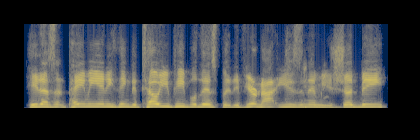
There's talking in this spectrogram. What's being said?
He doesn't pay me anything to tell you people this, but if you're not using him, you should be.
